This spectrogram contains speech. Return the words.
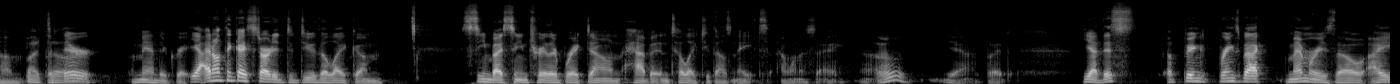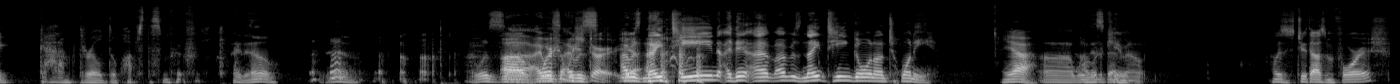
Um, But, but, um, they're man, they're great. Yeah, I don't think I started to do the like um scene by scene trailer breakdown habit until like 2008. I want to say. Uh, oh, yeah, but yeah, this uh, bring, brings back memories though. I God, I'm thrilled to watch this movie. I know. Yeah. I was. Uh, Uh, I was. I was. start? I was 19. I think I, I was 19, going on 20 yeah, uh, when I this came been- out. was this 2004 ish?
